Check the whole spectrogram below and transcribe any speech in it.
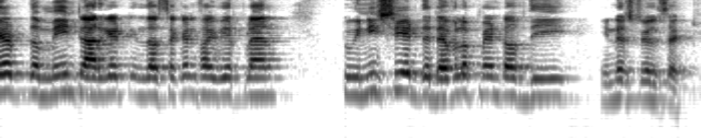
kept the main target in the second five year plan to initiate the development of the industrial sector.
